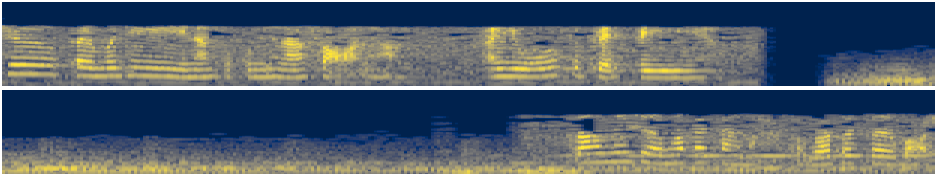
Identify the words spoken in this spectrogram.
ชื่อเป็นวดีนามสกุลธนสอนค่ะ อายุ 17 ปีก็ไม่เชิงว่าประจำค่ะแต่ว่าก็เจอบ่อย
